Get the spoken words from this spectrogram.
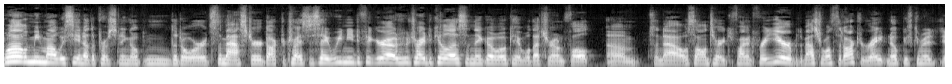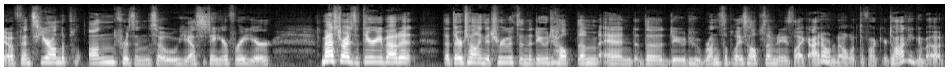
Well, meanwhile, we see another person open the door. It's the master. Doctor tries to say, We need to figure out who tried to kill us, and they go, Okay, well, that's your own fault. Um, so now solitary confinement for a year, but the master wants the doctor, right? Nope, he's committed offense here on the pl- on prison, so he has to stay here for a year. Master has a theory about it that they're telling the truth, and the dude helped them, and the dude who runs the place helps them, and he's like, I don't know what the fuck you're talking about.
